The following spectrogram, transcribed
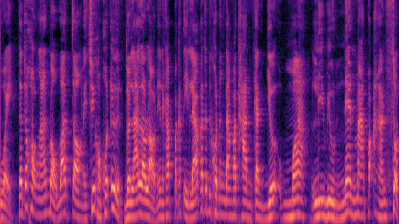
ด้วย แต่เจ้าของร้านบอกว่าจองในชื่อของคนอื่น โดยร้านเราเหล่านี้นะครับปกติแล้วก็จะมีคนดังๆมาทานกันเยอะมากรีวิวแน่นมากเพราะอาหารสด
